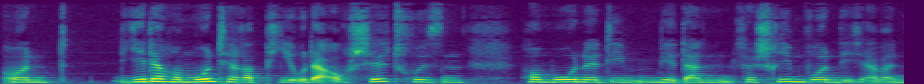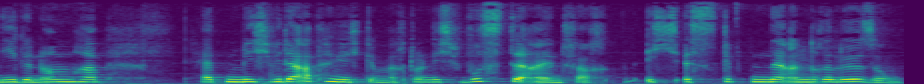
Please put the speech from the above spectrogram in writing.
Und jede Hormontherapie oder auch Schilddrüsenhormone, die mir dann verschrieben wurden, die ich aber nie genommen habe, hätten mich wieder abhängig gemacht. Und ich wusste einfach, ich, es gibt eine andere Lösung.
